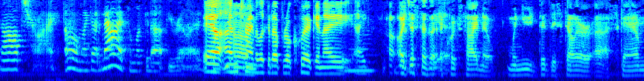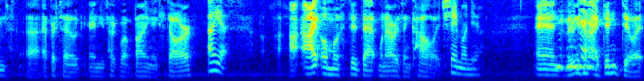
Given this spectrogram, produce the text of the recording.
I'll try. Oh my god, now I have to look it up. You realize? Yeah, I'm Um, trying to look it up real quick, and I, I Uh, uh, just as a, a quick side note, when you did the Stellar uh, Scams uh, episode and you talked about buying a star, ah yes, I, I almost did that when I was in college. shame on you. And the reason I didn't do it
